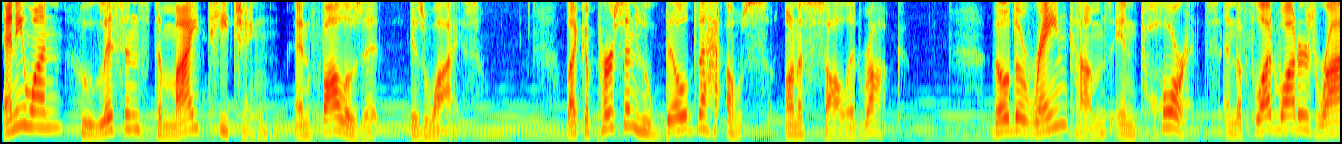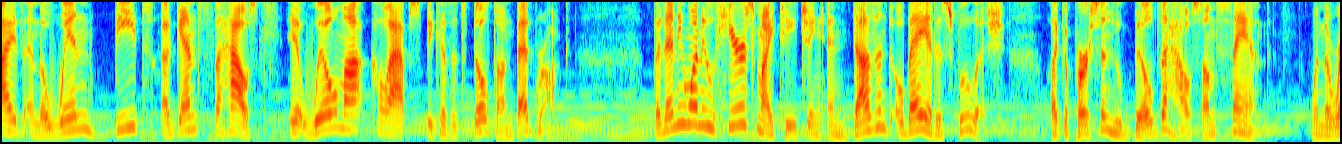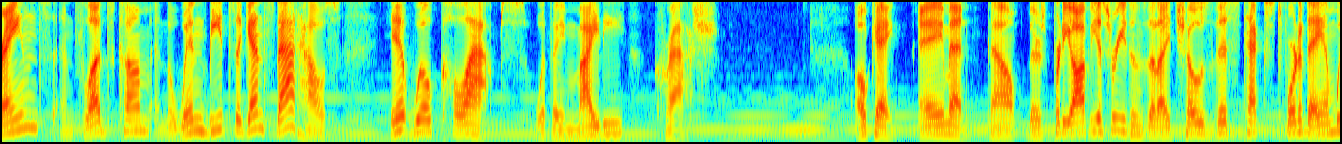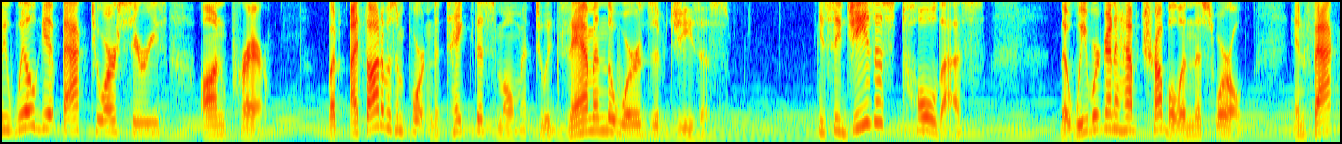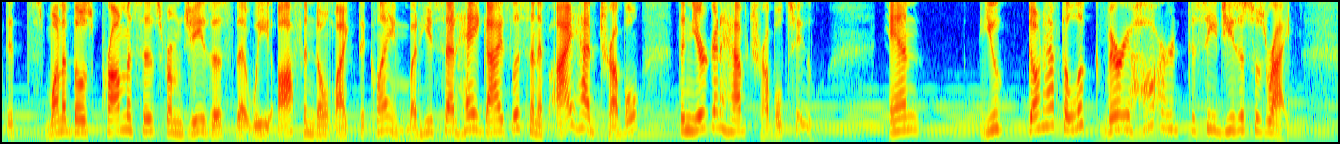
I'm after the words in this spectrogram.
Anyone who listens to my teaching and follows it is wise, like a person who builds a house on a solid rock. Though the rain comes in torrents and the floodwaters rise and the wind beats against the house, it will not collapse because it's built on bedrock. But anyone who hears my teaching and doesn't obey it is foolish, like a person who builds a house on sand. When the rains and floods come and the wind beats against that house, it will collapse with a mighty crash. Okay, amen. Now, there's pretty obvious reasons that I chose this text for today, and we will get back to our series on prayer. But I thought it was important to take this moment to examine the words of Jesus. You see, Jesus told us that we were going to have trouble in this world. In fact, it's one of those promises from Jesus that we often don't like to claim. But he said, hey guys, listen, if I had trouble, then you're going to have trouble too. And you don't have to look very hard to see Jesus was right.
